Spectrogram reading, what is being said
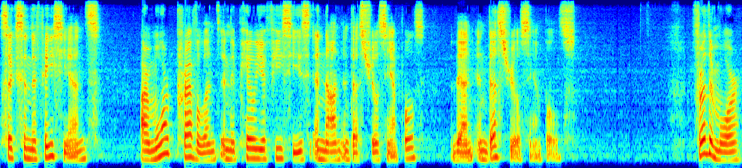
succinifaciens are more prevalent in the paleofeces in non-industrial samples than industrial samples. Furthermore,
